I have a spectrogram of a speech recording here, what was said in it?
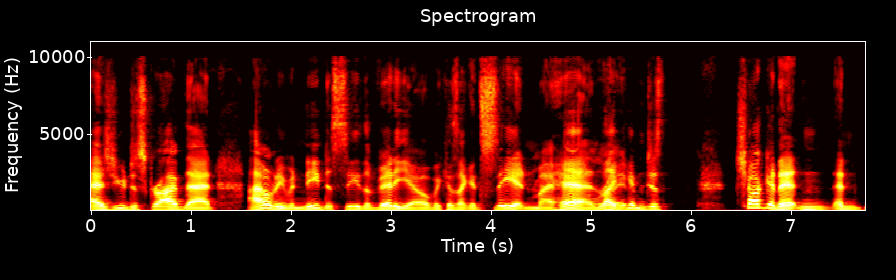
as you describe that, I don't even need to see the video because I could see it in my head. Like him just chucking it and, and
